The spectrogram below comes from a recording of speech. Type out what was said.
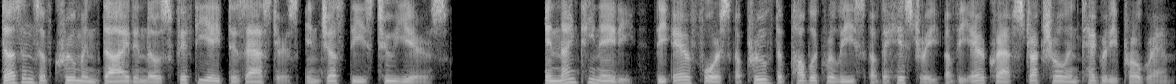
Dozens of crewmen died in those 58 disasters in just these two years. In 1980, the Air Force approved the public release of the history of the Aircraft Structural Integrity Program,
